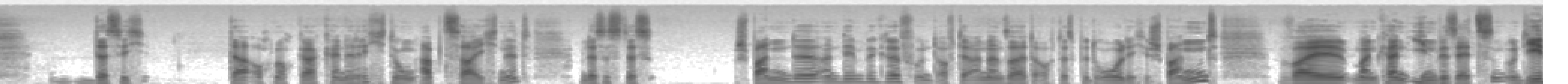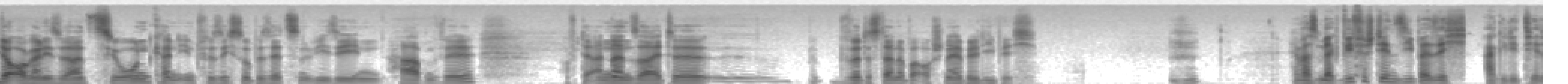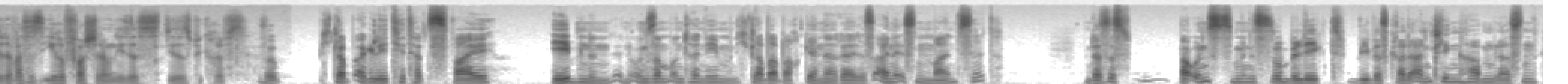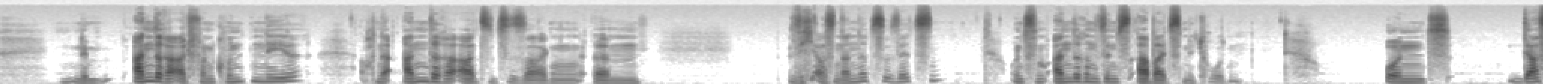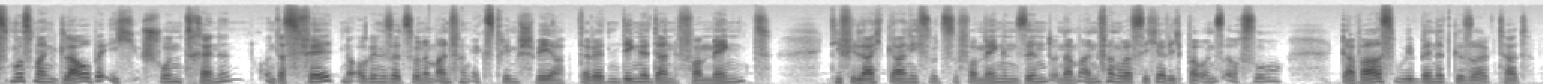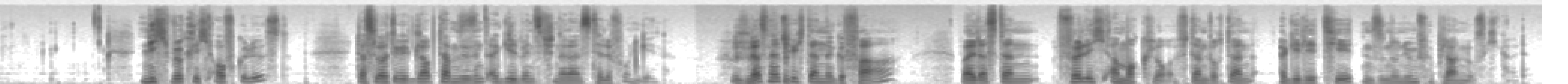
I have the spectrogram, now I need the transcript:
dass sich da auch noch gar keine Richtung abzeichnet. Und das ist das Spannende an dem Begriff und auf der anderen Seite auch das Bedrohliche. Spannend, weil man kann ihn besetzen und jede Organisation kann ihn für sich so besetzen, wie sie ihn haben will. Auf der anderen Seite äh, wird es dann aber auch schnell beliebig. Mhm. Herr Wassenberg, wie verstehen Sie bei sich Agilität oder was ist Ihre Vorstellung dieses, dieses Begriffs? Also ich glaube, Agilität hat zwei Ebenen in unserem Unternehmen und ich glaube aber auch generell. Das eine ist ein Mindset und das ist bei uns zumindest so belegt, wie wir es gerade anklingen haben lassen, eine andere Art von Kundennähe, auch eine andere Art sozusagen, ähm, sich auseinanderzusetzen. Und zum anderen sind es Arbeitsmethoden. Und das muss man, glaube ich, schon trennen. Und das fällt einer Organisation am Anfang extrem schwer. Da werden Dinge dann vermengt, die vielleicht gar nicht so zu vermengen sind. Und am Anfang war es sicherlich bei uns auch so. Da war es, wie Bennett gesagt hat, nicht wirklich aufgelöst, dass Leute geglaubt haben, sie sind agil, wenn sie schneller ans Telefon gehen. Mhm. Und das ist natürlich dann eine Gefahr, weil das dann völlig amok läuft. Dann wird dann Agilität ein Synonym für Planlosigkeit.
